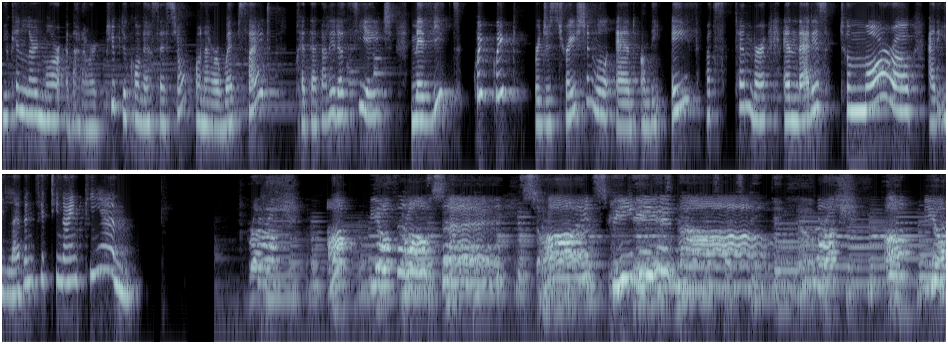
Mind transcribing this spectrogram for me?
You can learn more about our Club de Conversation on our website, prêtaparler.ch. Mais vite, quick, quick, Registration will end on the 8th of September, and that is tomorrow at 11.59 p.m. Brush up your français, start speaking it now. Brush up your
